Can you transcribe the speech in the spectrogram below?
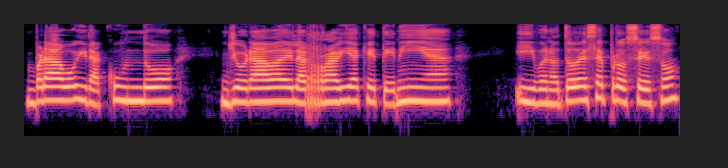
bravo, iracundo, lloraba de la rabia que tenía y bueno, todo ese proceso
